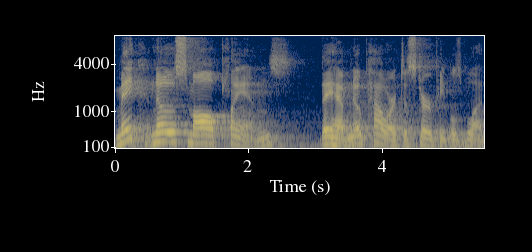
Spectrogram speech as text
Make no small plans, they have no power to stir people's blood.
